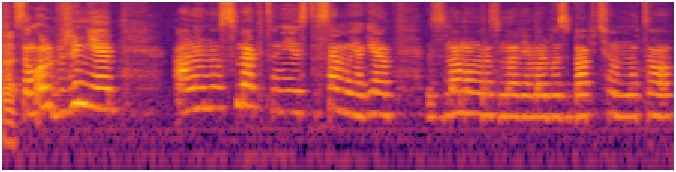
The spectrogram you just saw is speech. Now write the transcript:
Tak. są olbrzymie, ale no smak to nie jest to samo. Jak ja z mamą rozmawiam albo z babcią, no to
